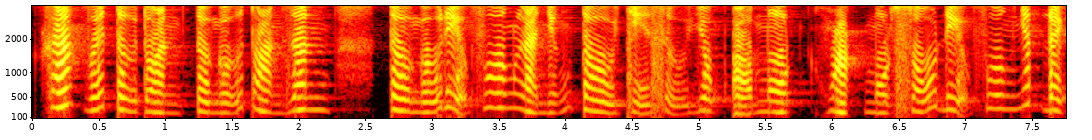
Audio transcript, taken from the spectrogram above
Khác với từ toàn từ ngữ toàn dân, từ ngữ địa phương là những từ chỉ sử dụng ở một hoặc một số địa phương nhất định.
